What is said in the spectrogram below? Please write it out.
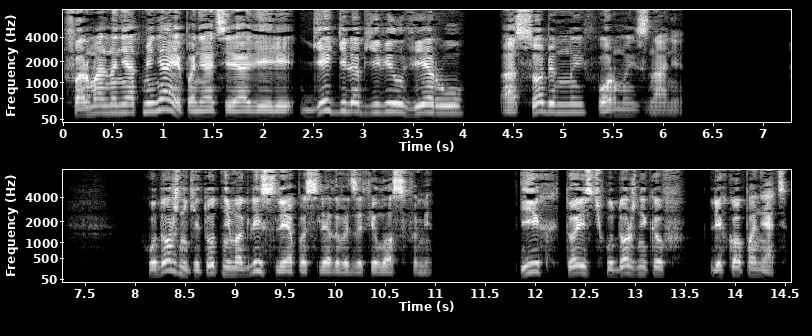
Формально не отменяя понятие о вере, Гегель объявил веру особенной формой знания. Художники тут не могли слепо следовать за философами. Их, то есть художников, легко понять,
